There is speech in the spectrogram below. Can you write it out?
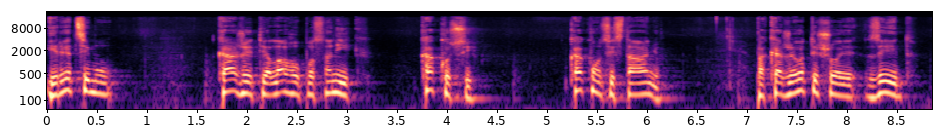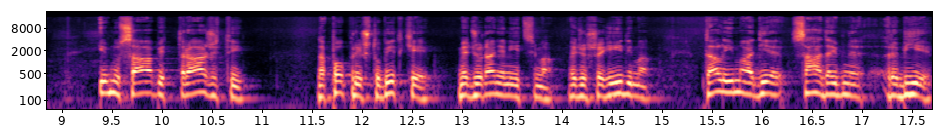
i reci mu, kaže ti Allahov poslanik, kako si, kakvom si stanju? Pa kaže, otišao je Zid ibn Sabit tražiti na poprištu bitke među ranjenicima, među šehidima, da li ima gdje Sada ibn Rebije,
